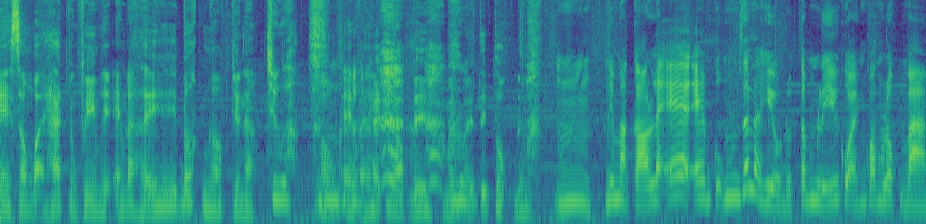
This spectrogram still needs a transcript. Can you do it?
Nghe xong bài hát trong phim thì em đã thấy bớt ngợp chưa nào? Chưa. Không em phải hết ngợp đi mình mới tiếp tục được. Ừ, nhưng mà có lẽ em cũng rất là hiểu được tâm lý của anh Quang Lộc và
